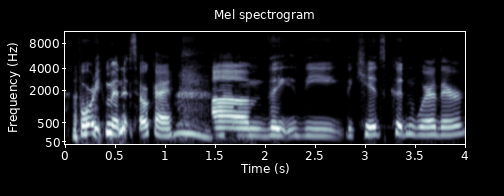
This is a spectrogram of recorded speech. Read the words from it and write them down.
40 minutes, okay. Um, the the the kids couldn't wear their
